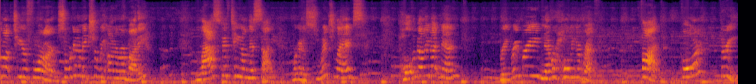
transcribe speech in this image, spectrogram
drop to your forearms. So we're gonna make sure we honor our body. Last 15 on this side. We're gonna switch legs, pull the belly button in, breathe, breathe, breathe, never holding your breath. Five, four, three,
